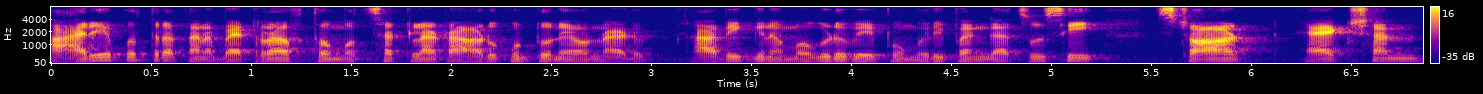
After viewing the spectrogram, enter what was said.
ఆర్యపుత్ర తన బెటర్ ఆఫ్తో ముచ్చట్లాట ఆడుకుంటూనే ఉన్నాడు. అభిజ్ఞ మొగుడు వైపు మురిపంగా చూసి స్టార్ట్ యాక్షన్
